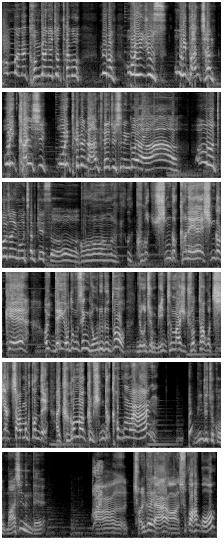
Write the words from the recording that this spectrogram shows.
엄마가 건강에 좋다고 매번 오이 주스, 오이 반찬, 오이 간식, 오이 팩을 나한테 해주시는 거야. 어, 도저히 못 참겠어. 어, 그거 심각하네, 심각해. 어, 내 여동생 요르르도 요즘 민트 맛이 좋다고 치약 짜 먹던데. 아니 그것만큼 심각하구만. 민트 초코 맛있는데. 어, 절교야. 어, 수고하고.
